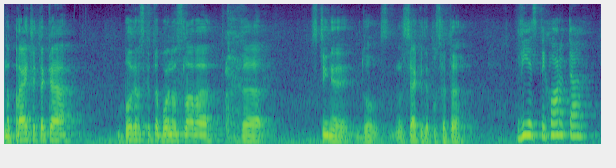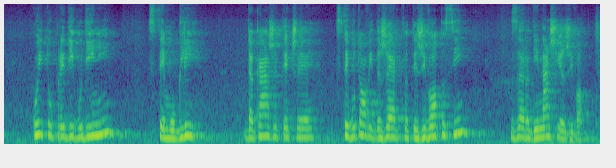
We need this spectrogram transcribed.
направите така българската бойна слава да стигне до навсякъде по света. Вие сте хората, които преди години сте могли да кажете, че сте готови да жертвате живота си заради нашия живот,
